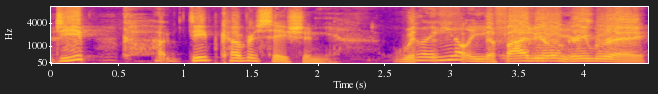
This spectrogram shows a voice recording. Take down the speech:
deep, deep conversation yeah. with well, you know, the five-year-old Green Beret.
